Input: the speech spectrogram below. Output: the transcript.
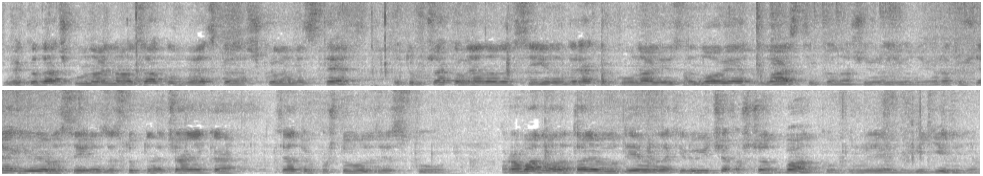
викладач комунального закладу Донецька школа мистецтв, Отручак Олена Олексіївна, директор комунальної установи Ластівка нашої районної, Ратушняк Юлія Васильівна, заступник начальника Центру поштового зв'язку, Романова Наталія Володимирівна, керуюча районним відділенням.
